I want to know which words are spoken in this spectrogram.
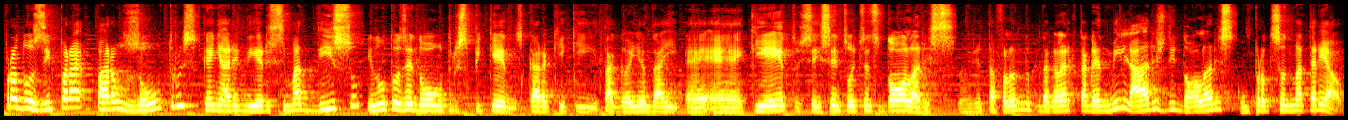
produzir para, para os outros ganharem dinheiro em cima disso, e não tô dizendo outros pequenos, cara que, que tá ganhando aí é, é, 500, 600, 800 dólares. A gente tá falando da galera que tá ganhando milhares de dólares com produção de material.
